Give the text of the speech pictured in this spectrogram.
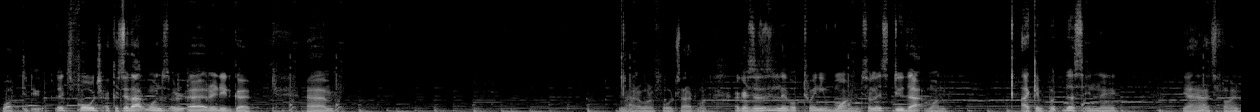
what to do. Let's forge. Okay, so that one's uh, ready to go. Um, I don't want to forge that one. Okay, so this is level 21. So let's do that one. I can put this in there. Yeah, that's fine.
